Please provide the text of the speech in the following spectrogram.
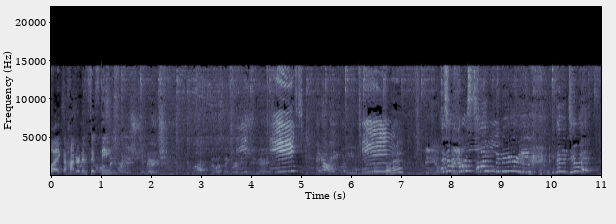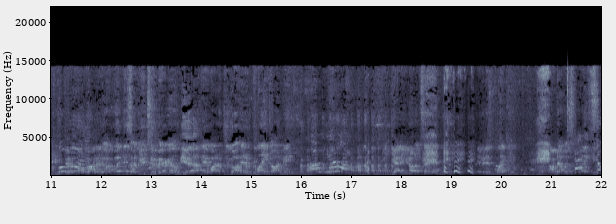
like 150. Must make for an interesting marriage. What? I know. What are you? What? Video. That's our first time you've been married. You gotta do it. Hold Dude, on. hold on. I'm putting this on YouTube, Ariel. Yeah. Hey, why don't you go ahead and plank on me? Oh yeah. Yeah, you know what I'm saying. Him and planking. I'm down with planking. That is so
